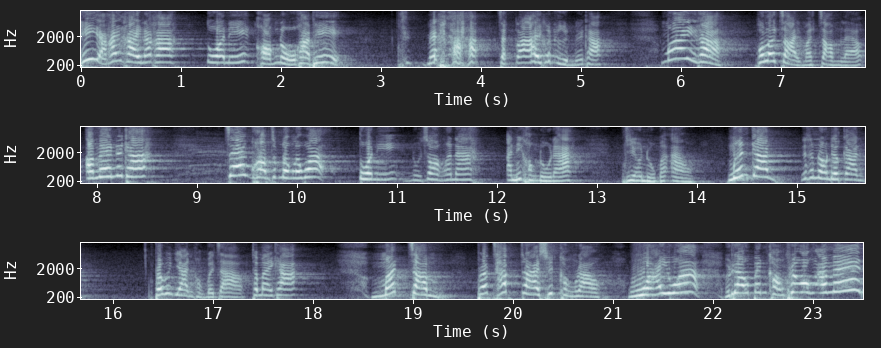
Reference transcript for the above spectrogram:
พี่อยากให้ใครนะคะ ตัวนี้ของหนูค่ะพี่แม่ค้าจะกล้าให้คนอื่นไหมคะ ไม่ค่ะ เพราะเราจ่ายมาจำแล้วอเมนไหมคะ แจ้งความจำนงแล้วว่า ตัวนี้หนูจองแล้วนะ อันนี้ของหนูนะ เดี๋ยวหนูมาเอา เหมือนกันในทำนองเดียวกัน พระวิญญาณของพระเจ้าทำไมคะมัดจำประทับตราชีวิตของเรา ไว้ว่าเราเป็นของพระองค์อเมน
